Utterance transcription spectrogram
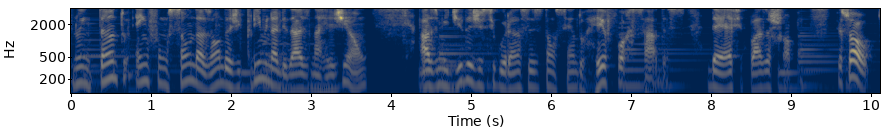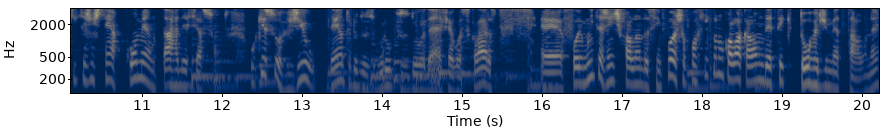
no entanto, em função das ondas de criminalidade na região, as medidas de segurança estão sendo reforçadas. DF Plaza Shopping. Pessoal, o que a gente tem a comentar desse assunto? O que surgiu dentro dos grupos do DF Águas Claras é, foi muita gente falando assim: poxa, por que, que eu não coloco lá um detector de metal, né?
